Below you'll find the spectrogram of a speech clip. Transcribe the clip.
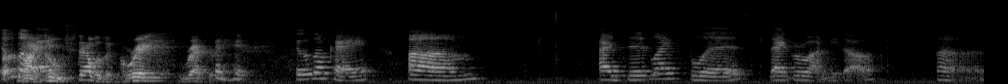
It was my okay. gooch. That was a great record. it was okay. Um, I did like Bliss. That grew on me though. Uh,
